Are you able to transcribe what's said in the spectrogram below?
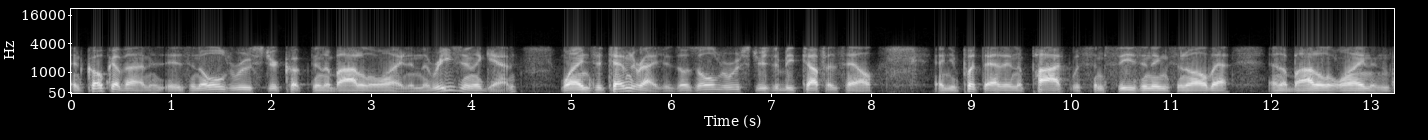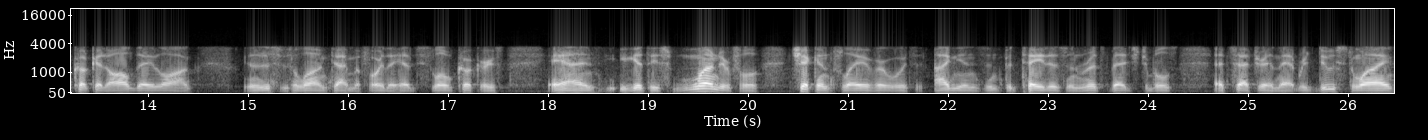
And coq au vin is an old rooster cooked in a bottle of wine. And the reason, again, wine's a tenderizer. Those old roosters would be tough as hell and you put that in a pot with some seasonings and all that, and a bottle of wine, and cook it all day long. You know, this is a long time before they had slow cookers, and you get this wonderful chicken flavor with onions and potatoes and root vegetables, etc. And that reduced wine.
